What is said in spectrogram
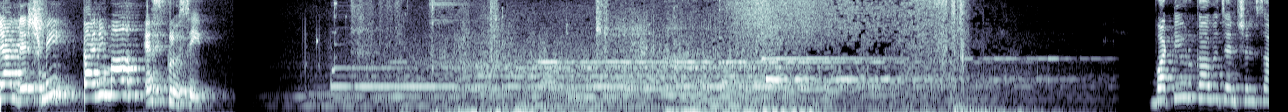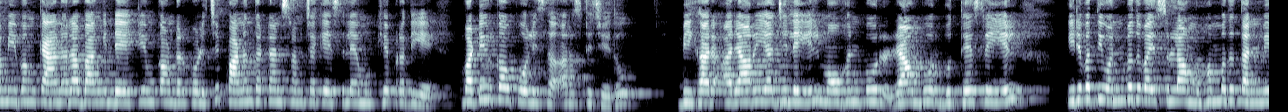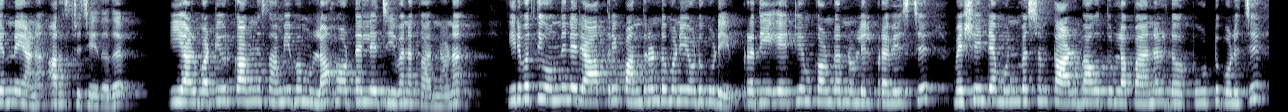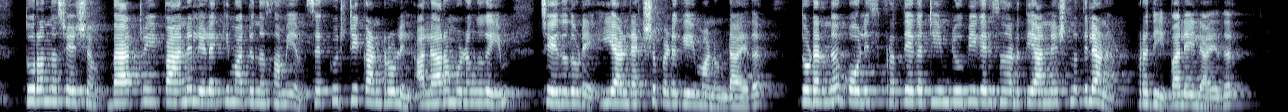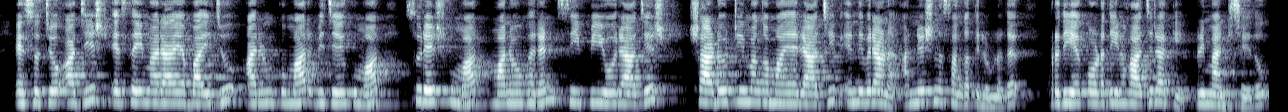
ഞാൻ രശ്മി തനിമ exclusive. Vattiyoorkavu junction സമീപം കാനറ ബാങ്കിന്റെ എ ടി എം കൗണ്ടർ പൊളിച്ച് പണം തട്ടാൻ ശ്രമിച്ച കേസിലെ മുഖ്യപ്രതിയെ വട്ടിയൂർക്കാവ് പോലീസ് അറസ്റ്റ് ചെയ്തു. ബീഹാർ അരാറിയ ജില്ലയിൽ മോഹൻപൂർ രാംപൂർ ബുദ്ധേശ്രീയിൽ ഇരുപത്തിയൊൻപത് വയസ്സുള്ള മുഹമ്മദ് തൻവീറിനെയാണ് അറസ്റ്റ് ചെയ്തത്. ഇയാൾ വട്ടിയൂർക്കാവിന് സമീപമുള്ള ഹോട്ടലിലെ ജീവനക്കാരനാണ്. ഇരുപത്തിയൊന്നിന് രാത്രി പന്ത്രണ്ട് മണിയോടുകൂടി പ്രതി എ ടി എം കൗണ്ടറിനുള്ളിൽ പ്രവേശിച്ച് മെഷീന്റെ മുൻവശം താഴ്ഭാഗത്തുള്ള പാനൽ ഡോർ പൂട്ടുപൊളിച്ച് തുറന്ന ശേഷം ബാറ്ററി പാനൽ ഇളക്കി മാറ്റുന്ന സമയം സെക്യൂരിറ്റി കൺട്രോളിൽ അലാറം മുഴങ്ങുകയും ചെയ്തതോടെ ഇയാൾ രക്ഷപ്പെടുകയുമാണ് ഉണ്ടായത് തുടർന്ന് പോലീസ് പ്രത്യേക ടീം രൂപീകരിച്ച് നടത്തിയ അന്വേഷണത്തിലാണ് പ്രതി വലയിലായത്. S H O Ajeesh S ഐമാരായ Baiju Arunkumar Vijayakumar Suresh Kumar Manoharan C P O Rajesh shadow team അംഗമായ രാജീവ് എന്നിവരാണ് അന്വേഷണ സംഘത്തിലുള്ളത്. പ്രതിയെ കോടതിയിൽ ഹാജരാക്കി റിമാൻഡ് ചെയ്തു.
